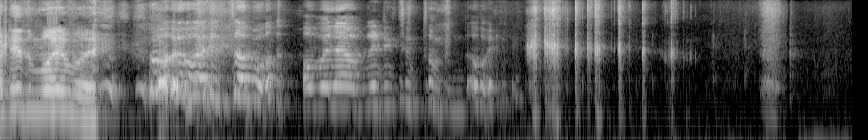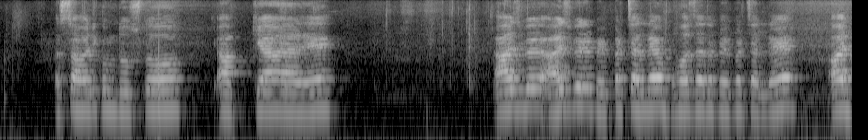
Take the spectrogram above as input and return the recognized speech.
What is moe moe? असलकुम दोस्तों, आप क्या हाल है? आज मेरे आज मेरे पेपर चल रहे हैं, बहुत ज़्यादा पेपर चल रहे हैं। आज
